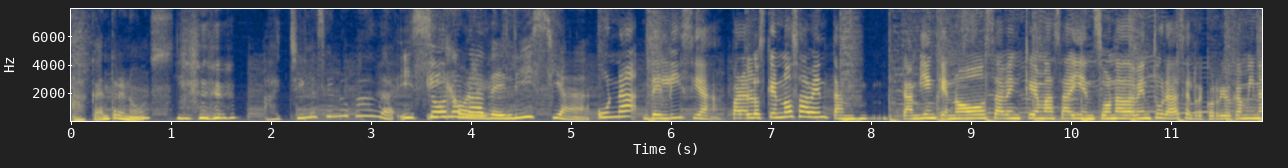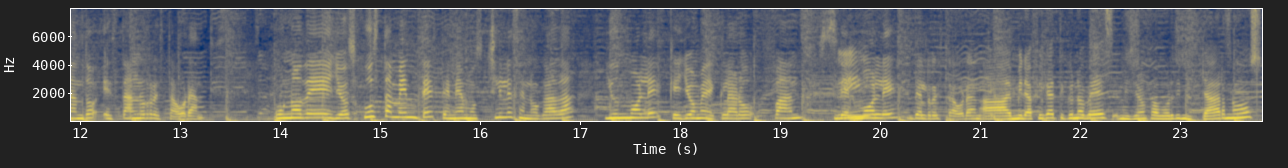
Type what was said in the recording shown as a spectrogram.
acá entre nos, hay chiles en nogada y son Híjole. una delicia. Una delicia. Para los que no saben, tam- también que no saben qué más hay en zona de aventuras, el recorrido caminando, están los restaurantes. Uno de ellos, justamente, tenemos chiles en nogada y un mole que yo me declaro fan ¿Sí? del mole del restaurante. Ay, mira, fíjate que una vez me hicieron favor de invitarnos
